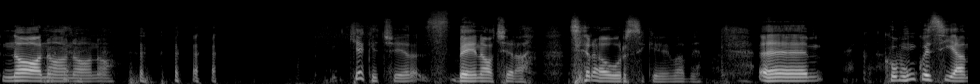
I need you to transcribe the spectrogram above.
No, no, no, no. Chi è che c'era? Beh, no, c'era, c'era Orsi che, vabbè. Ehm, comunque sia...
